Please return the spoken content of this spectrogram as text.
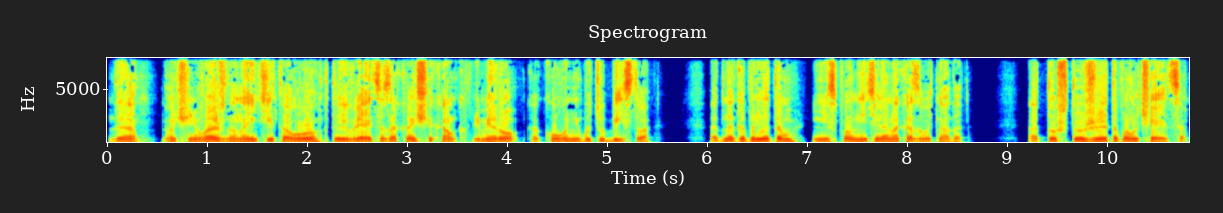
Да, очень важно найти того, кто является заказчиком, к примеру, какого-нибудь убийства. Однако при этом и исполнителя наказывать надо. А то что же это получается?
